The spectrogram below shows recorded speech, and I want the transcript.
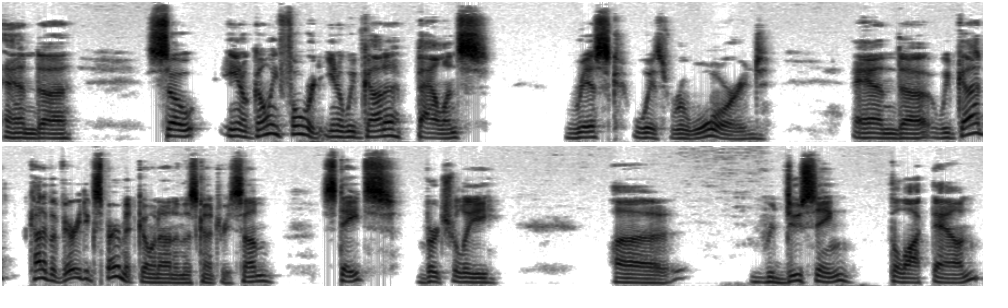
And uh, so, you know, going forward, you know, we've got to balance risk with reward and uh, we've got kind of a varied experiment going on in this country. Some states virtually uh, reducing the lockdown,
